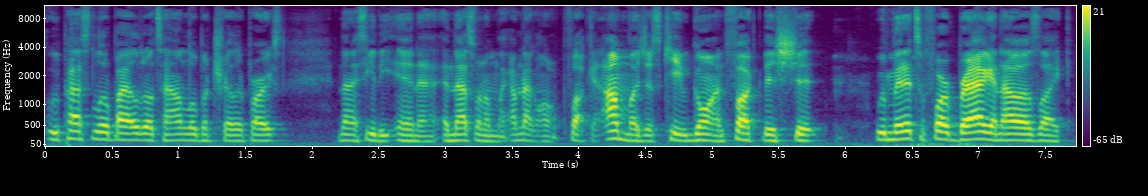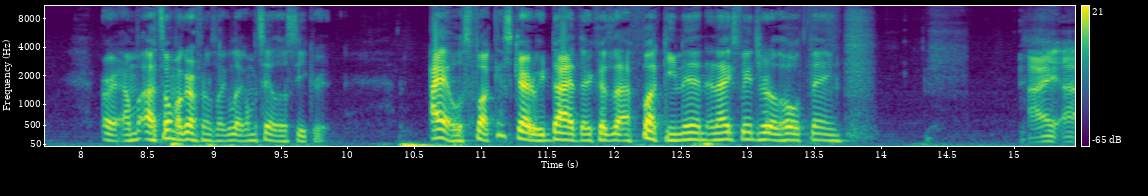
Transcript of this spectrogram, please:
we passed a little by a little town, a little bit of trailer parks, and then I see the inn at, and that's when I'm like, I'm not gonna fucking, I'm gonna just keep going. Fuck this shit. We made it to Fort Bragg, and I was like, all right. I'm, I told my girlfriend, I was like, look, I'm gonna tell you a little secret. I was fucking scared we died there because that fucking inn, and I explained to her the whole thing. I, I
